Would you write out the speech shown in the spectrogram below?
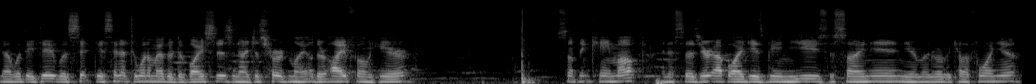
Now what they did was they sent it to one of my other devices and I just heard my other iPhone here. Something came up and it says your Apple ID is being used to sign in near Monrovia, California.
